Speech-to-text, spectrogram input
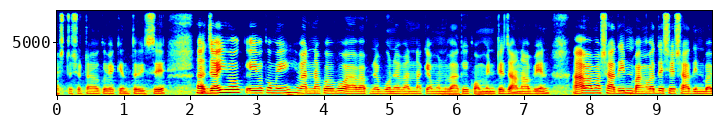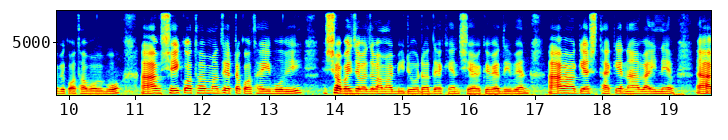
আটশোশো টাকা করে কিনতে হয়েছে যাই হোক এইরকমই রান্না করব। আর আপনার বোনের রান্না কেমন লাগে কমেন্টে জানাবেন। আর আমার স্বাধীন বাংলাদেশে স্বাধীনভাবে কথা বলব। আর সেই কথার মাঝে একটা কথাই বলি, সবাই যারা যারা আমার ভিডিওটা দেখেন শেয়ার করে দিবেন। আর গ্যাস থাকে না লাইনের আর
